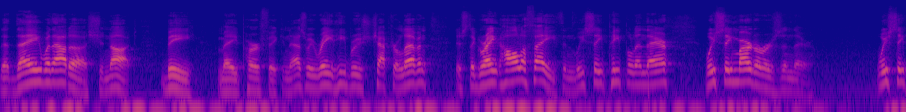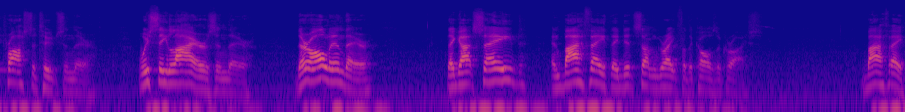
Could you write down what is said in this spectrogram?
that they without us should not be made perfect. And as we read Hebrews chapter 11, it's the great hall of faith, and we see people in there. We see murderers in there. We see prostitutes in there. We see liars in there. They're all in there. They got saved and by faith, they did something great for the cause of Christ. By faith.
